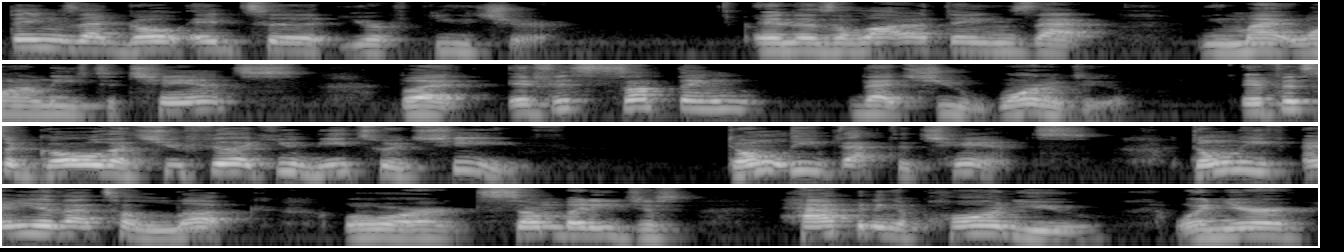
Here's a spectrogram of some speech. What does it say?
things that go into your future. And there's a lot of things that you might want to leave to chance. But if it's something that you want to do, if it's a goal that you feel like you need to achieve, don't leave that to chance. Don't leave any of that to luck or somebody just happening upon you when you're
